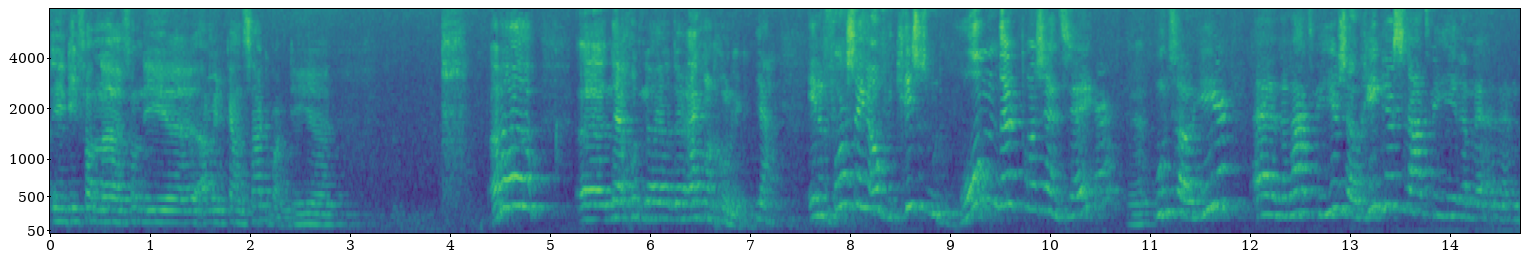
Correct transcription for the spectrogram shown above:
die, die van, van die Amerikaanse zakenbank. Die... ah, nee, goed, de Rijkman Groening. Ja, in een voorstelling over de crisis moet 100% zeker, Ja. moet zo hier, eh, dan laten we hier zo Riekes, laten we hier een, een, een,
